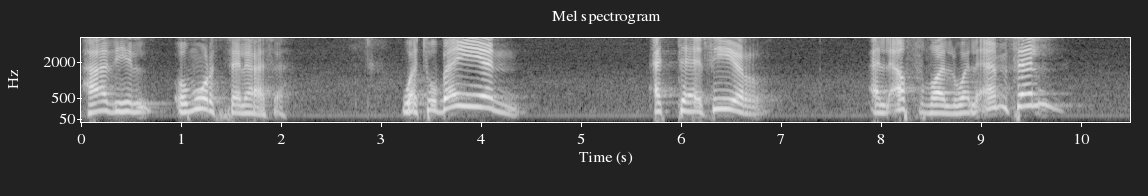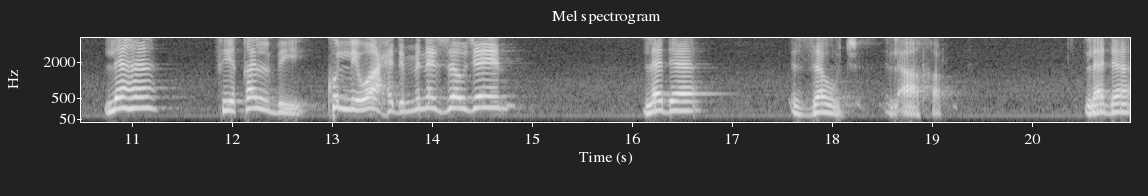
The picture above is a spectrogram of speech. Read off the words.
هذه الأمور الثلاثة وتبين التأثير الأفضل والأمثل لها في قلب كل واحد من الزوجين لدى الزوج الآخر لدى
